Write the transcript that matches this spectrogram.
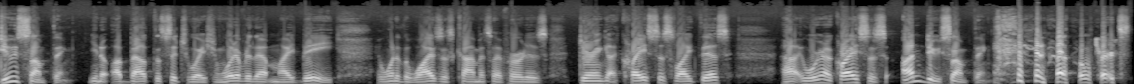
do something, you know, about the situation, whatever that might be. And one of the wisest comments I've heard is during a crisis like this, uh, we're in a crisis, undo something. in other words,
